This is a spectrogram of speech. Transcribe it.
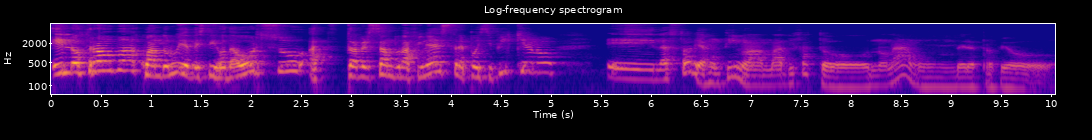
E lo trova quando lui è vestito da orso, attraversando una finestra e poi si picchiano. E la storia continua, ma di fatto non ha un vero e proprio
